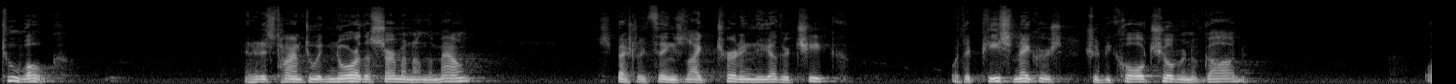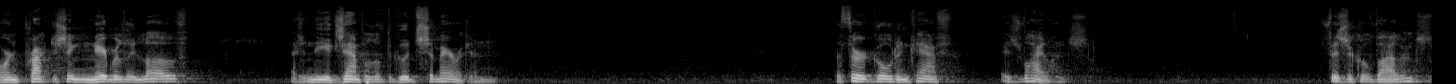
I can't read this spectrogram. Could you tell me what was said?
too woke, and it is time to ignore the Sermon on the Mount, especially things like turning the other cheek, or that peacemakers should be called children of God, or in practicing neighborly love, as in the example of the Good Samaritan. The third golden calf is violence physical violence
